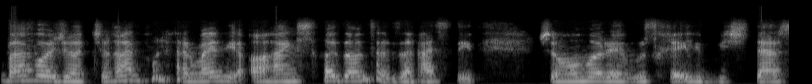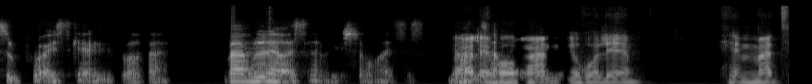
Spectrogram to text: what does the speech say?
وفا جان چقدر هنرمندی. آهنگسازان تازه هستید. شما ما رو امروز خیلی بیشتر سورپرایز کردید واقعا. ممنونم از همه شما عزیز بله واقعا به قول همت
